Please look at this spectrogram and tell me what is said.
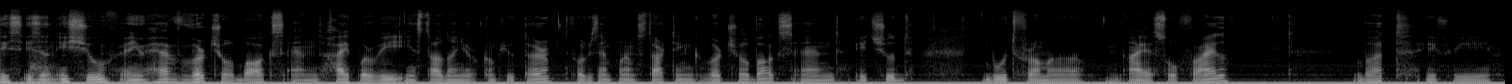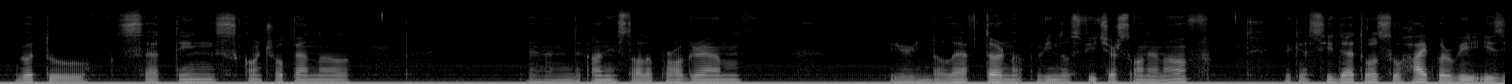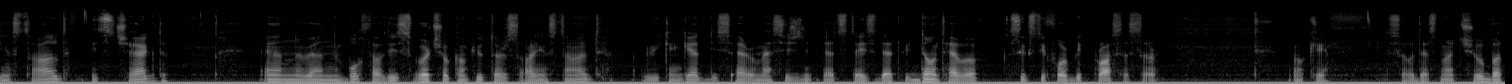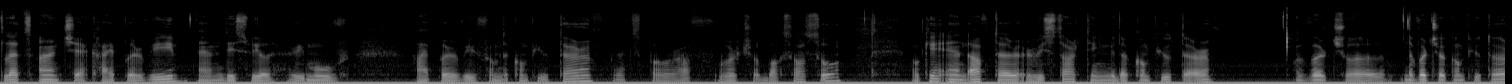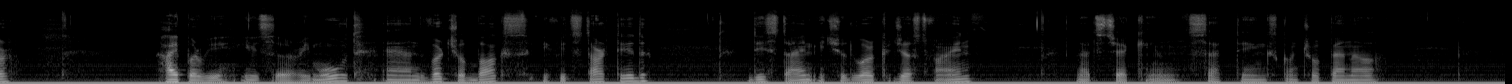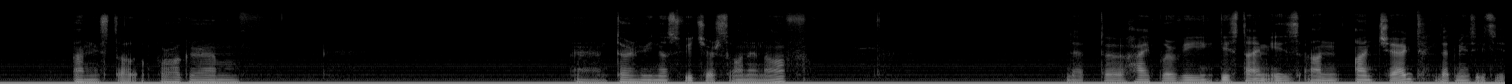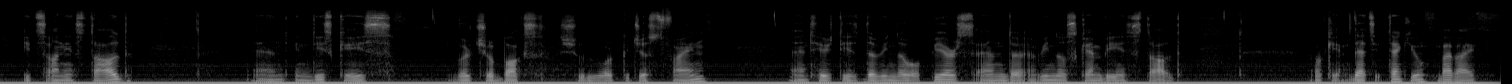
This is an issue when you have VirtualBox and Hyper-V installed on your computer. For example, I'm starting VirtualBox and it should boot from a, an ISO file. But if we go to settings, control panel and uninstall a program, here in the left turn Windows features on and off we can see that also Hyper-V is installed, it's checked. And when both of these virtual computers are installed we can get this error message that states that we don't have a 64-bit processor. Okay so that's not true but let's uncheck Hyper-V and this will remove Hyper-V from the computer. Let's power off VirtualBox also. Okay and after restarting the computer virtual the virtual computer Hyper-V is uh, removed and VirtualBox if it started this time it should work just fine. Let's check in settings control panel uninstall a program and turn Windows features on and off that uh, Hyper-V this time is un unchecked. That means it's, it's uninstalled. And in this case VirtualBox should work just fine. And here it is the window appears and uh, Windows can be installed. Okay that's it. Thank you. Bye bye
